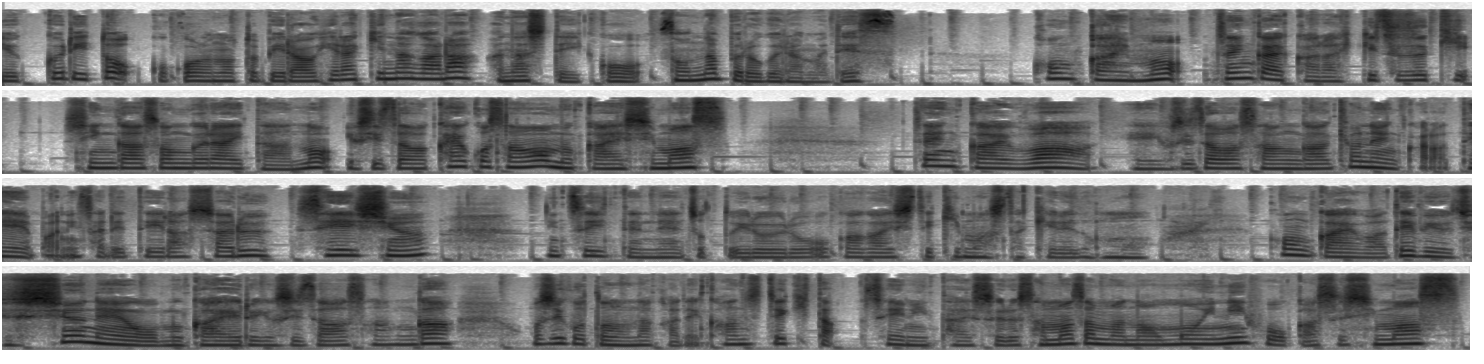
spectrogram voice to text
ゆっくりと心の扉を開きながら話していこう。そんなプログラムです。今回も前回から引き続きシンガーソングライターの吉沢佳代子さんをお迎えします。前回は、えー吉沢さんが去年からテーマにされていらっしゃる青春についてね、ちょっといろいろお伺いしてきましたけれども、今回はデビュー10周年を迎える吉沢さんがお仕事の中で感じてきた性に対する様々な思いにフォーカスします。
